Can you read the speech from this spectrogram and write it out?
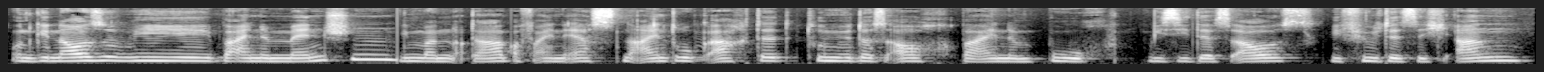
Und genauso wie bei einem Menschen, wie man da auf einen ersten Eindruck achtet, tun wir das auch bei einem Buch. Wie sieht es aus? Wie fühlt es sich an?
